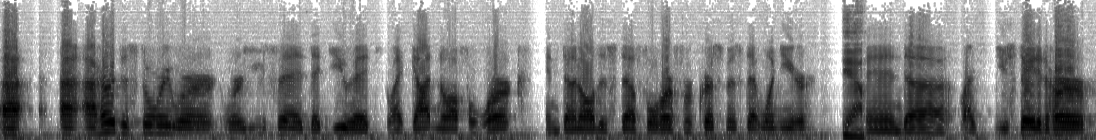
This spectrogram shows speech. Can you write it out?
Uh, I I heard the story where where you said that you had like gotten off of work and done all this stuff for her for Christmas that one year, yeah, and uh, like you stayed at her.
